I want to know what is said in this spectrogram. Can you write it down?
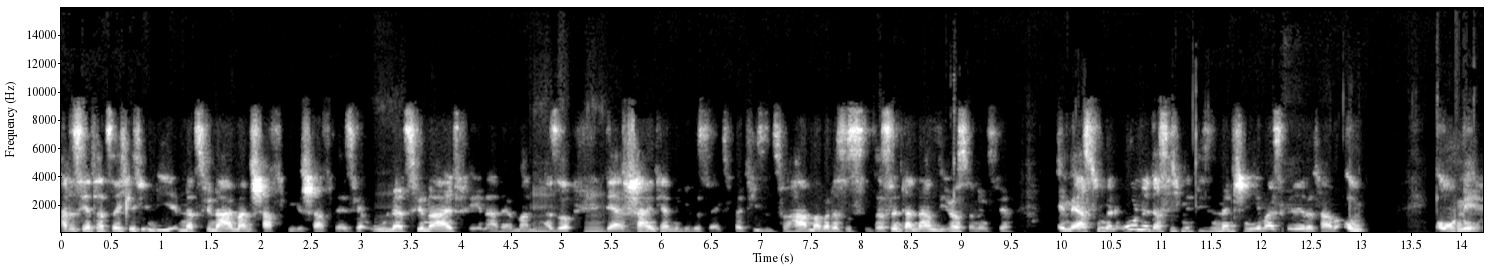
hat es ja tatsächlich in die Nationalmannschaften geschafft. Er ist ja mhm. U-Nationaltrainer, der Mann. Mhm. Also mhm. der scheint ja eine gewisse Expertise zu haben, aber das, ist, das sind dann Namen, die hörst du und denkst dir, im ersten Moment, ohne dass ich mit diesen Menschen jemals geredet habe, oh, Oh nee,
